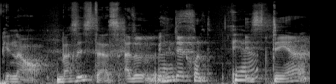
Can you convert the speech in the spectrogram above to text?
Genau. Was ist das? Also Was? Hintergrund ja? ist der,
